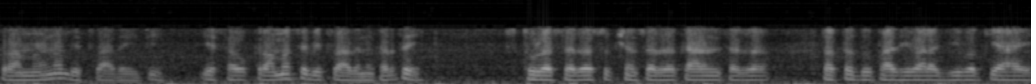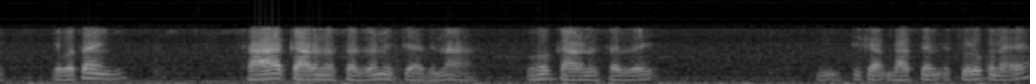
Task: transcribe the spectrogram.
क्रमेण वित्वादयती। ये सब क्रम से वित्वादन करते। स्थूल शरीर, सूक्ष्म शरीर, कारण शरीर तत्व उपाधि वाला जीव क्या है, ये बताएँगे। सा कारण शरीर इत्यादि ना। वह कारण शरीर भाष्य में, श्लोक में आया।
